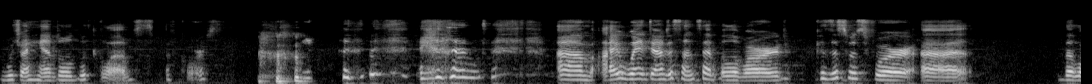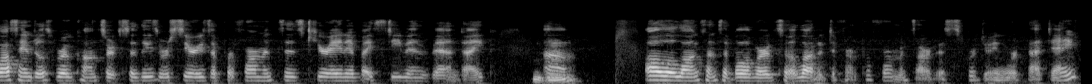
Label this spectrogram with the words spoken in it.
which I handled with gloves, of course. and um, I went down to Sunset Boulevard because this was for uh, the Los Angeles Road concert. So these were a series of performances curated by Steven Van Dyke Mhm. um, all along Sunset Boulevard. So a lot of different performance artists were doing work that day.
